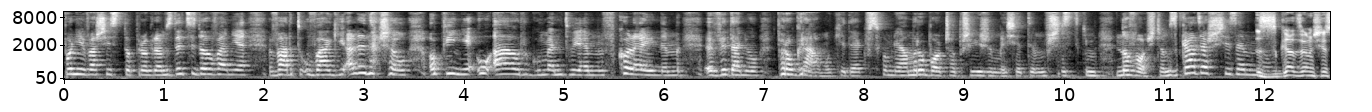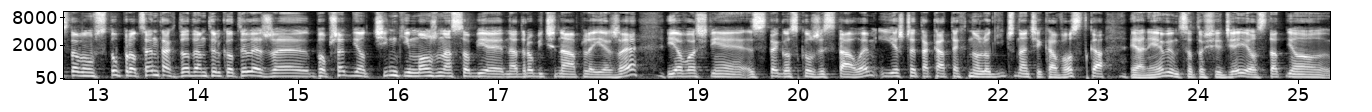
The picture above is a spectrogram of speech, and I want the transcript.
ponieważ jest to program zdecydowanie wart uwagi, ale naszą opinię uargumentujemy w kolejnym wydaniu programu, kiedy, jak wspomniałam, roboczo przyjrzymy się tym wszystkim nowościom. Zgadzasz się ze mną? Zgadzam się z Tobą w 100%. Dodam tylko tyle, że poprzednie odcinki można sobie nadrobić na playerze. Ja właśnie z tego skorzystałem i jeszcze taka technologiczna ciekawostka. Ja nie wiem, co to się dzieje. Ostatnio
